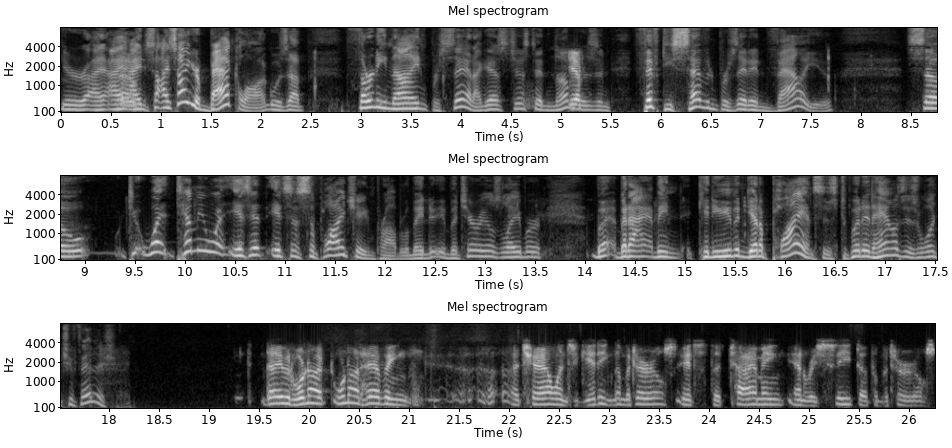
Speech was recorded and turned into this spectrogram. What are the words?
Your, I, I, I, I saw your backlog was up 39%, I guess, just in numbers, yep. and 57% in value. So what tell me what is it it's a supply chain problem materials labor but but I, mean can you even get appliances to put in houses once you finish david we're not we're not having a challenge getting the materials. It's the timing and receipt of the materials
